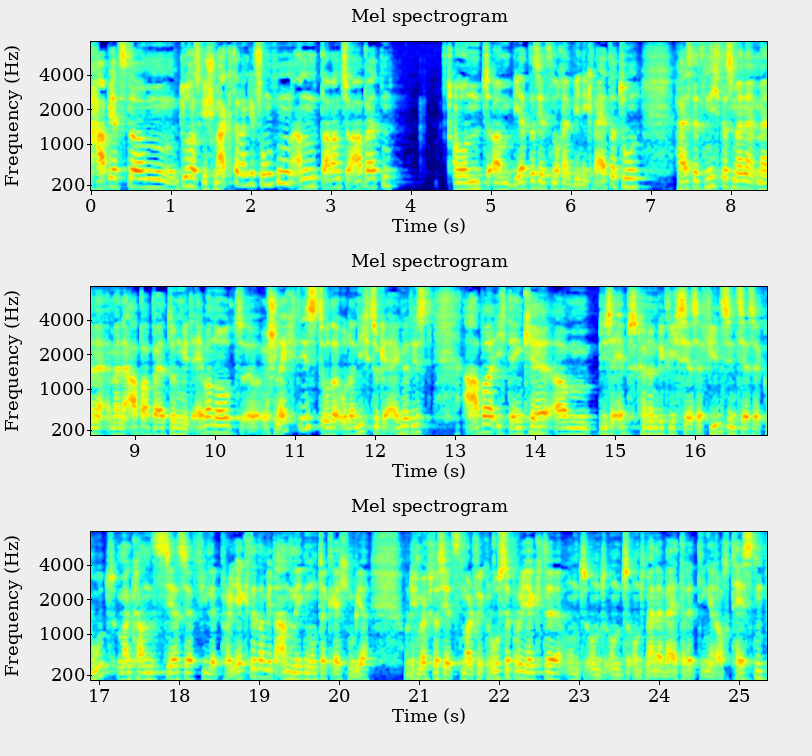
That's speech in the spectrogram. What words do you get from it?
habe jetzt ähm, durchaus Geschmack daran gefunden, an, daran zu arbeiten und ähm, werde das jetzt noch ein wenig weiter tun. Heißt jetzt nicht, dass meine, meine, meine Abarbeitung mit Evernote äh, schlecht ist oder, oder nicht so geeignet ist, aber ich denke, ähm, diese Apps können wirklich sehr, sehr viel, sind sehr, sehr gut. Man kann sehr, sehr viele Projekte damit anlegen und dergleichen mehr. Und ich möchte das jetzt mal für große Projekte und, und, und, und meine weitere Dinge auch testen.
